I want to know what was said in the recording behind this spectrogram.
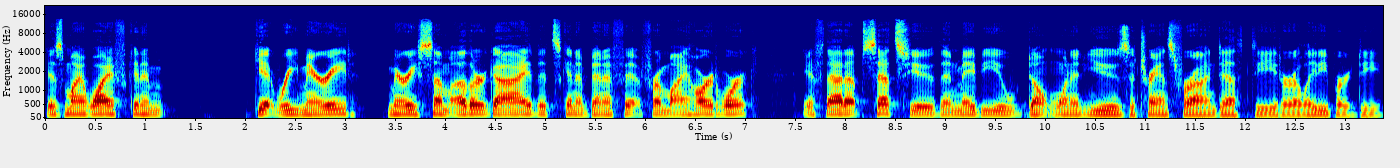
is my wife going to get remarried, marry some other guy that's going to benefit from my hard work? If that upsets you, then maybe you don't want to use a transfer on death deed or a ladybird deed.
